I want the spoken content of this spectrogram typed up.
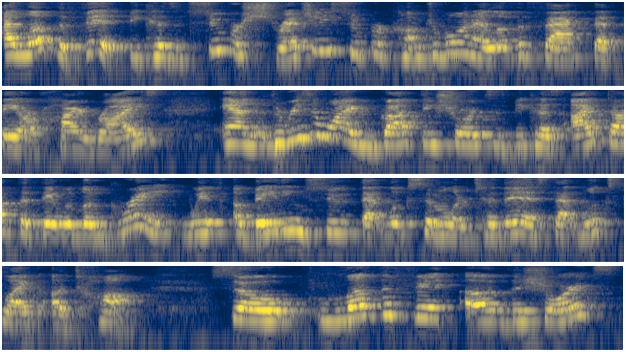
I love the fit because it's super stretchy, super comfortable, and I love the fact that they are high rise. And the reason why I got these shorts is because I thought that they would look great with a bathing suit that looks similar to this, that looks like a top. So love the fit of the shorts,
